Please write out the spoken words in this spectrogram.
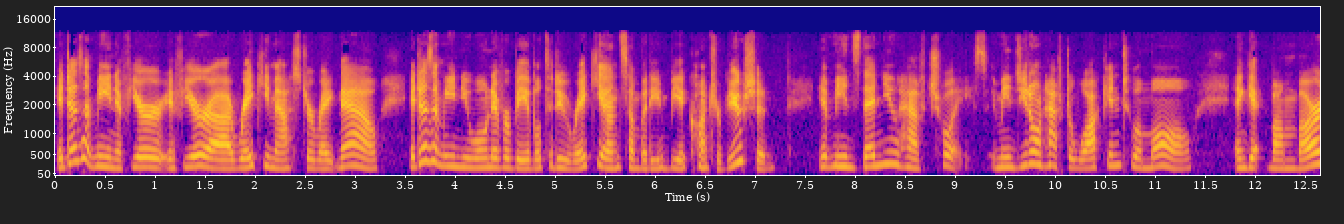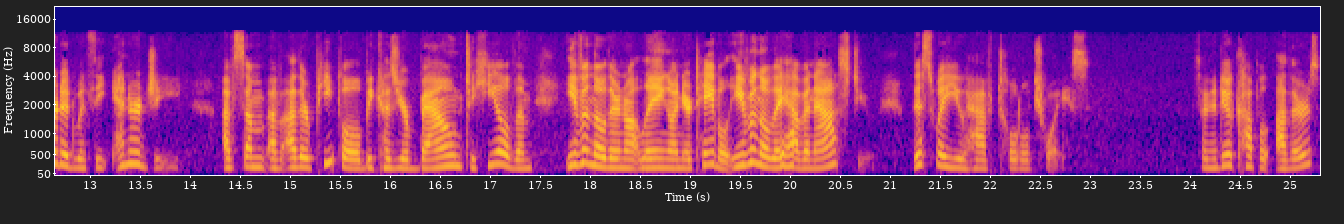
It doesn't mean if you're if you're a reiki master right now it doesn't mean you won't ever be able to do reiki on somebody and be a contribution. It means then you have choice. It means you don't have to walk into a mall and get bombarded with the energy of some of other people because you're bound to heal them even though they're not laying on your table even though they haven't asked you this way you have total choice. So I'm going to do a couple others.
